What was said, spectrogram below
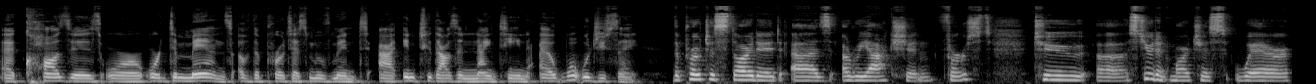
uh, causes or or demands of the protest movement uh, in 2019? Uh, what would you say? The protest started as a reaction first to uh, student marches where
